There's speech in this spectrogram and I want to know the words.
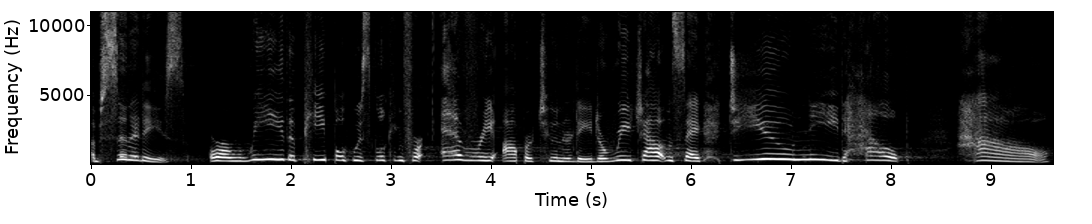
obscenities? Or are we the people who is looking for every opportunity to reach out and say, Do you need help? How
